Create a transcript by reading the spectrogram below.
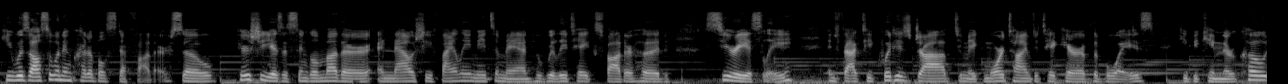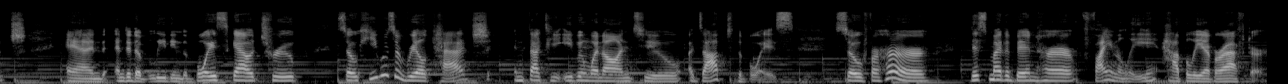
He was also an incredible stepfather. So here she is, a single mother, and now she finally meets a man who really takes fatherhood seriously. In fact, he quit his job to make more time to take care of the boys. He became their coach and ended up leading the Boy Scout troop. So he was a real catch. In fact, he even went on to adopt the boys. So for her, this might have been her finally happily ever after.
